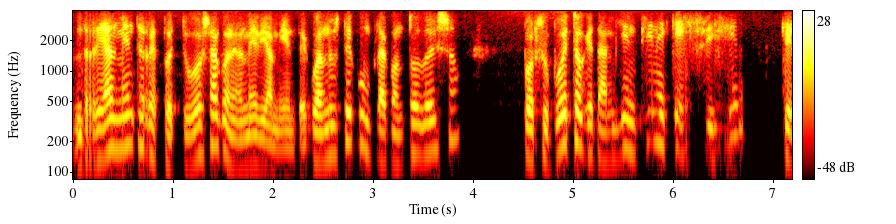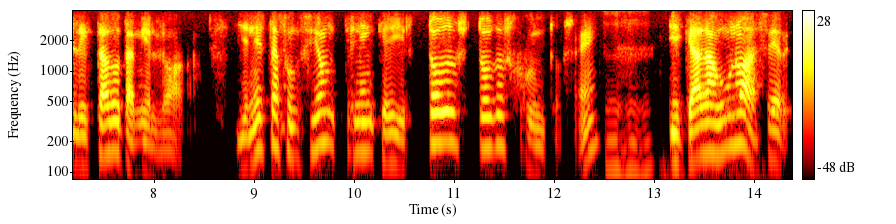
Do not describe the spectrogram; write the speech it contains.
realmente respetuosa con el medio ambiente. Cuando usted cumpla con todo eso, por supuesto que también tiene que exigir que el Estado también lo haga. Y en esta función tienen que ir todos, todos juntos, ¿eh? y cada uno a hacer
